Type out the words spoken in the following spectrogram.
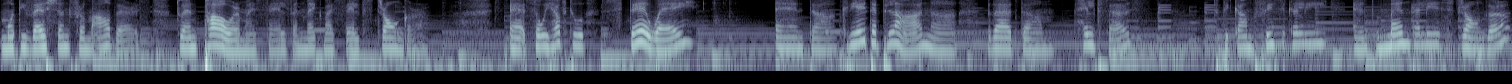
motivation from others to empower myself and make myself stronger. Uh, so we have to stay away and uh, create a plan uh, that um, helps us to become physically and mentally stronger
